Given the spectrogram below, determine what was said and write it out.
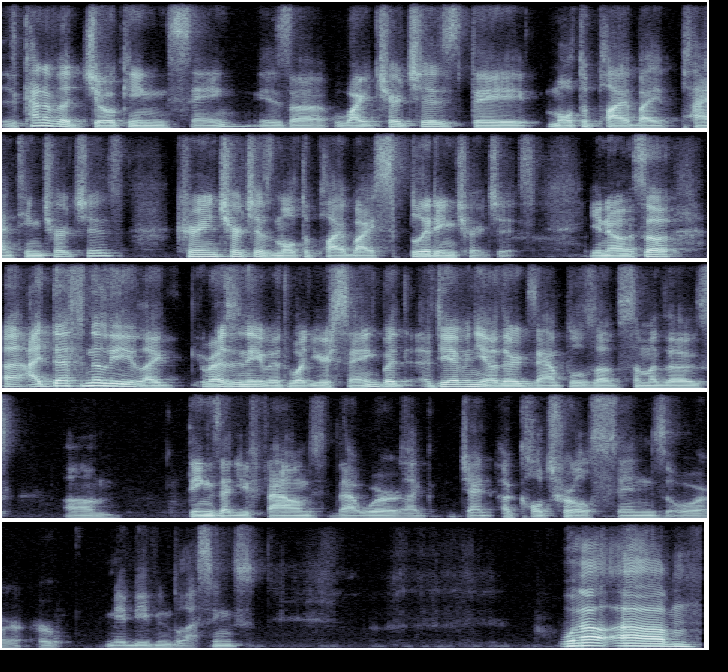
it's kind of a joking saying is uh, white churches they multiply by planting churches. Korean churches multiply by splitting churches you know? So uh, i definitely like resonate with what you're saying but uh, do you have any other examples of some of those um, things that you found that were like gen- uh, cultural sins or or maybe even blessings? Well um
